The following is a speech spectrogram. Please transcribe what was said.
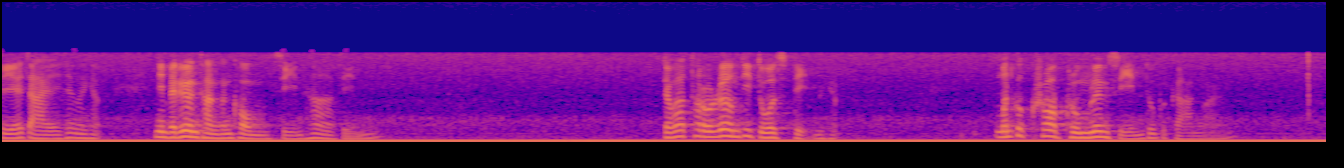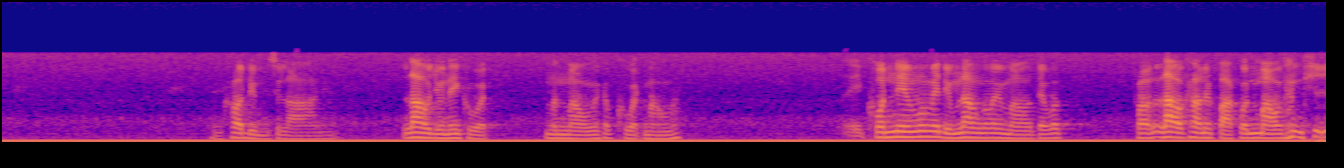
เสียใจใช่ไหมครับ นี่เป็นเรื่องทางสังคม ศีลห้าศีล แต่ว่าถ้าเราเริ่มที่ตัวสตินะครับ มันก็ครอบคลุมเรื่องศีลทุกประการไว้ข้อดื่มสุราเนี่ยเหล้าอยู่ในขวดมันเมาไหมครับ ขวดเมาไหมคนเนี่ยมันไม่ดื่มเหล้าก็ไม่เมา แต่ว่าพอเหล้าเข้าในปากคนเมาทันที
